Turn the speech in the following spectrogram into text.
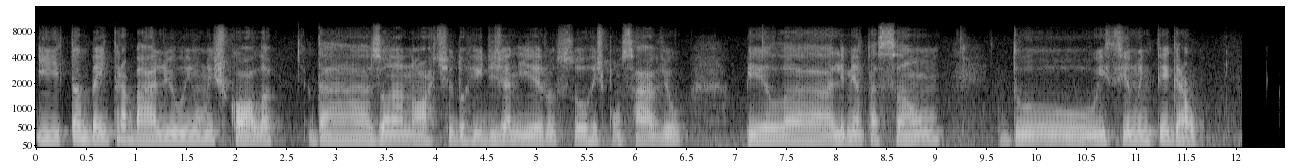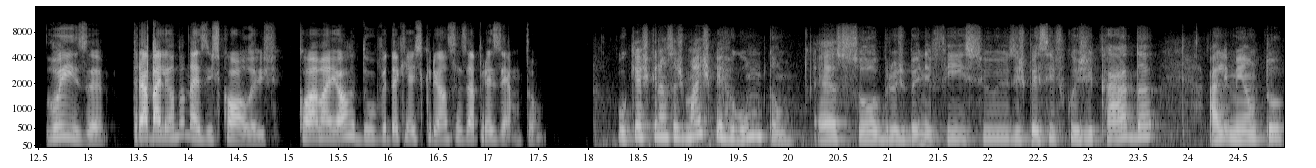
e também trabalho em uma escola da Zona Norte do Rio de Janeiro, sou responsável pela alimentação do ensino integral. Luísa, trabalhando nas escolas, qual a maior dúvida que as crianças apresentam? O que as crianças mais perguntam é sobre os benefícios específicos de cada alimento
